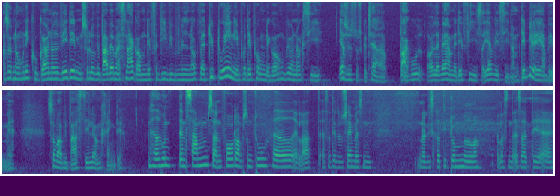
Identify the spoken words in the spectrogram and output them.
Og så når hun ikke kunne gøre noget ved det, så lod vi bare være med at snakke om det, fordi vi ville nok være dybt uenige på det punkt, ikke? og hun ville jo nok sige, jeg synes, du skal tage og bakke ud og lade være med det fis, og jeg vil sige, det bliver jeg ved med. Så var vi bare stille omkring det. Men havde hun den samme sådan fordom, som du havde, eller altså det, der du sagde med sådan, når de skrev de dumme mødre, eller sådan, altså at det er...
